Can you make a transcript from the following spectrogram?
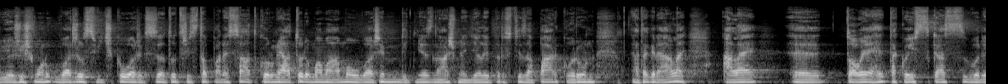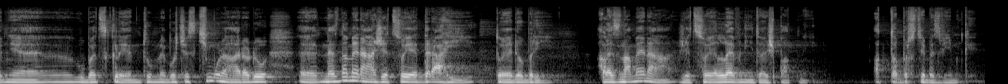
ježiš, on uvařil svíčkou a řekl si za to 350 korun, já to doma mámo uvařím, teď mě znáš v neděli prostě za pár korun a tak dále. Ale to je takový vzkaz ode mě eh, vůbec klientům nebo českému národu. Eh, neznamená, že co je drahý, to je dobrý, ale znamená, že co je levný, to je špatný. A to prostě bez výjimky.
